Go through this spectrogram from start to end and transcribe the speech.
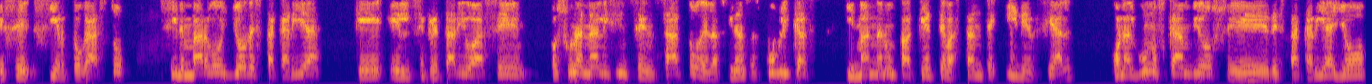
ese cierto gasto. Sin embargo, yo destacaría que el secretario hace pues un análisis sensato de las finanzas públicas y mandan un paquete bastante inercial. Con algunos cambios, eh, destacaría yo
